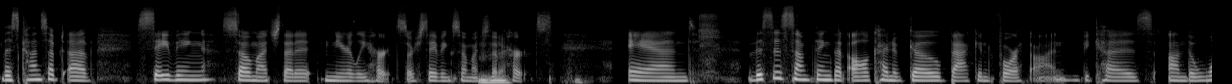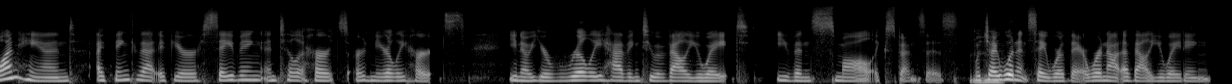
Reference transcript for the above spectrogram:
this concept of saving so much that it nearly hurts, or saving so much that it Mhm. hurts, and this is something that I'll kind of go back and forth on because, on the one hand, I think that if you're saving until it hurts or nearly hurts, you know, you're really having to evaluate even small expenses, which I Mhm. wouldn't say we're there. We're not evaluating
